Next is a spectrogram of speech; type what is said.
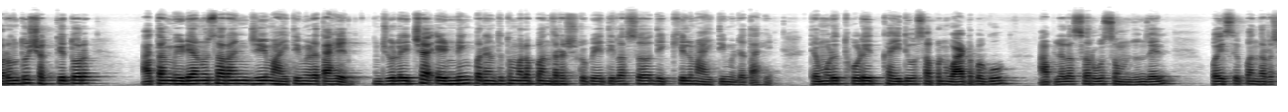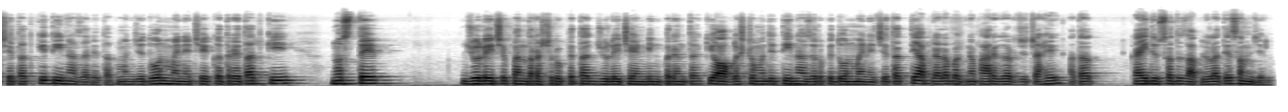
परंतु शक्यतोवर आता मीडियानुसार आणि जी माहिती मिळत आहे जुलैच्या एंडिंगपर्यंत तुम्हाला पंधराशे रुपये येतील असं देखील माहिती मिळत आहे. त्यामुळे थोडे काही दिवस आपण वाट बघू आपल्याला सर्व समजून जाईल. पैसे पंधराशे येतात की तीन हजार येतात? म्हणजे दोन महिन्याचे एकत्र येतात की नुसते जुलैचे पंधराशे रुपये येतात जुलैच्या एंडिंगपर्यंत की ऑगस्टमध्ये तीन हजार रुपये दोन महिन्याचे येतात ते आपल्याला बघणं फार गरजेचं आहे. आता काही दिवसातच आपल्याला ते समजेल.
